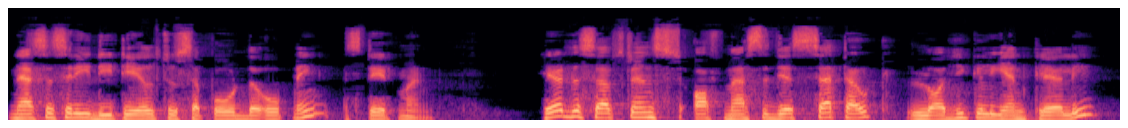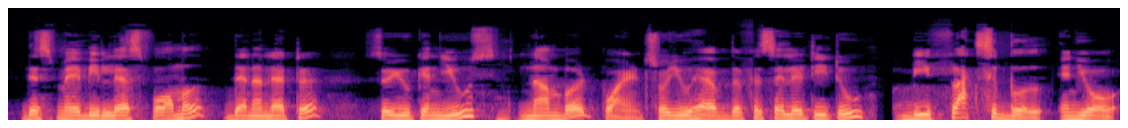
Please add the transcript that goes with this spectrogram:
necessary details to support the opening statement here the substance of messages set out logically and clearly this may be less formal than a letter so you can use numbered points. So you have the facility to be flexible in your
